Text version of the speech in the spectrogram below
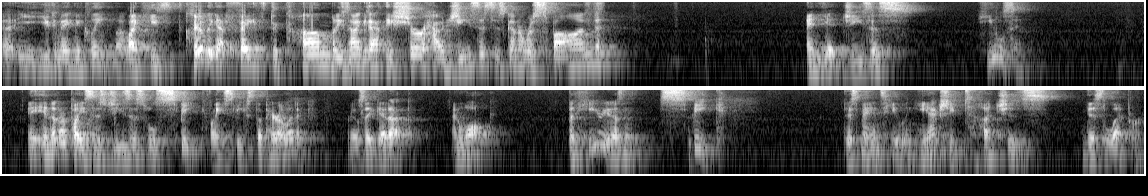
uh, you, can make me clean. But like he's clearly got faith to come, but he's not exactly sure how Jesus is going to respond. And yet Jesus heals him. In other places, Jesus will speak, like he speaks to the paralytic. He'll say, Get up and walk. But here he doesn't speak this man's healing. He actually touches this leper.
